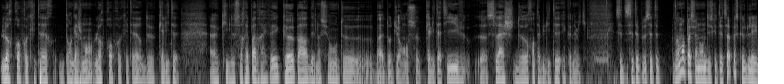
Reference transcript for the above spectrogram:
leurs propres critères d'engagement, leurs propres critères de qualité, euh, qui ne seraient pas drivés que par des notions de bah, d'audience qualitative euh, slash de rentabilité économique. C'était vraiment passionnant de discuter de ça parce que les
